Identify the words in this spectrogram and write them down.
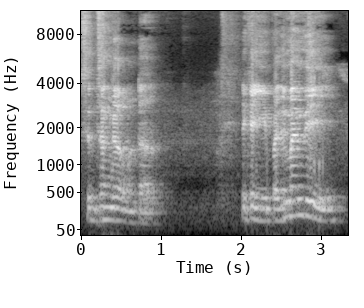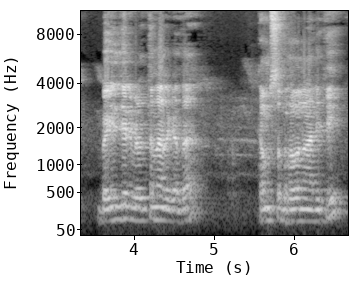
సిద్ధంగా ఉంటారు. ఇక ఈ పది మంది బయలుదేరి వెళ్తున్నారు కదా కంసభవనానికి.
